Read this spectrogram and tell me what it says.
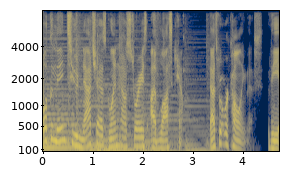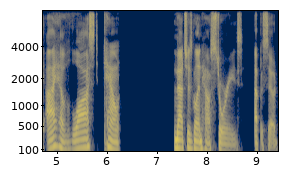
Welcome into Natchez Glenhouse Stories. I've lost count. That's what we're calling this. The I have lost count Natchez Glenhouse Stories episode.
